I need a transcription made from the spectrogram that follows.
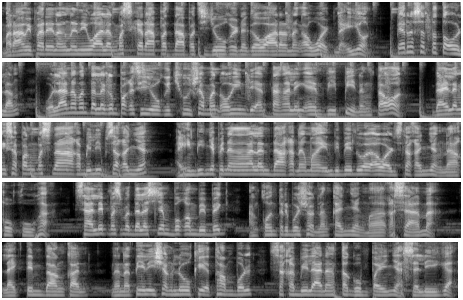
marami pa rin ang naniwalang mas karapat dapat si Joker na gawaran ng award na iyon. Pero sa totoo lang, wala naman talagang paki si Jokic kung siya man o hindi ang tanghaling MVP ng taon. Dahil ang isa pang mas nakakabilib sa kanya ay hindi niya pinangangalandakan ng mga individual awards na kanyang nakukuha. Sa halip mas madalas niyang bukang bibig ang kontribusyon ng kanyang mga kasama like Tim Duncan na natili siyang low-key at humble sa kabila ng tagumpay niya sa liga.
